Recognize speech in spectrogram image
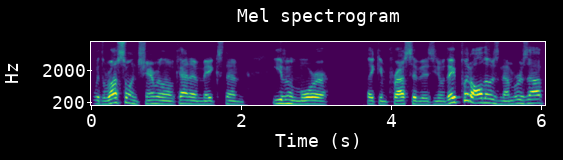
With Russell and Chamberlain, what kind of makes them even more like impressive is you know they put all those numbers up,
